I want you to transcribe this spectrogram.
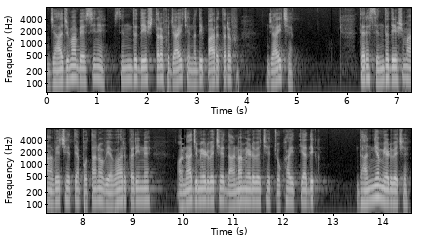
જહાજમાં બેસીને સિંધ દેશ તરફ જાય છે, નદી પાર તરફ જાય છે. ત્યારે સિંધ દેશમાં આવે છે, ત્યાં પોતાનો વ્યવહાર કરીને અનાજ મેળવે છે, દાણા મેળવે છે, ચોખા ઇત્યાદિ ધાન્ય મેળવે છે.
